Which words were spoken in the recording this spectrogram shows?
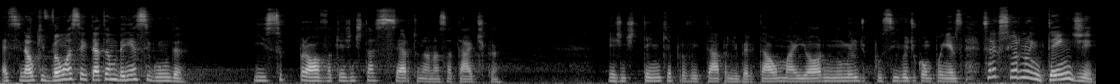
é sinal que vão aceitar também a segunda. E isso prova que a gente tá certo na nossa tática. E a gente tem que aproveitar para libertar o maior número de possível de companheiros. Será que o senhor não entende?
